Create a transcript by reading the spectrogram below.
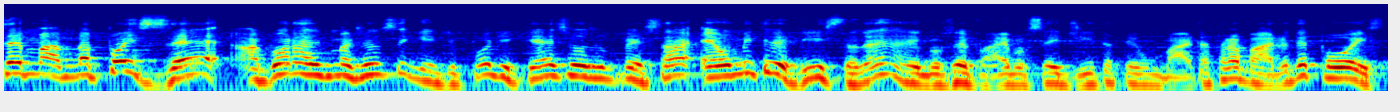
É, mas, pois é, agora imagina o seguinte: podcast, se você pensar, é uma entrevista, né? Aí você vai, você edita, tem um baita trabalho depois.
